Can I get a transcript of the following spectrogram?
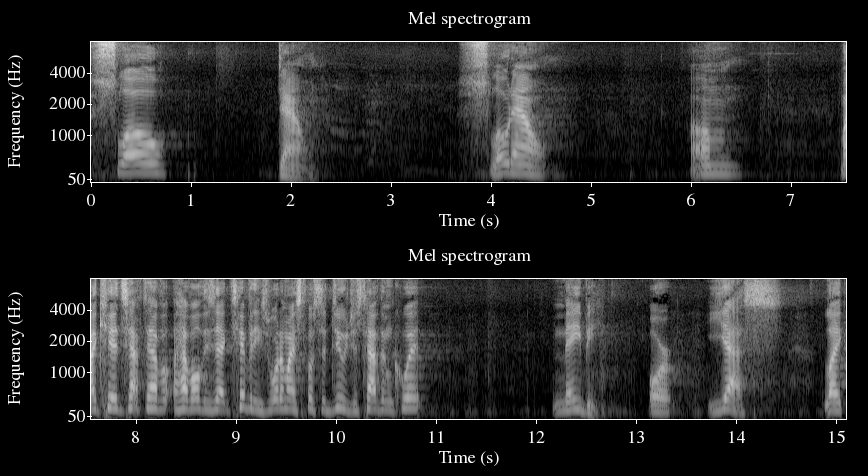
slow down. Slow down. Um, my kids have to have, have all these activities. What am I supposed to do? Just have them quit? Maybe. Or yes. Like,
